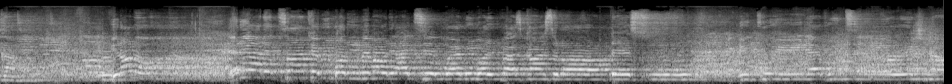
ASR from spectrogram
Am. You don't know. Any other time, everybody remember the item where everybody vice chancellor, the su, the queen, everything original.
